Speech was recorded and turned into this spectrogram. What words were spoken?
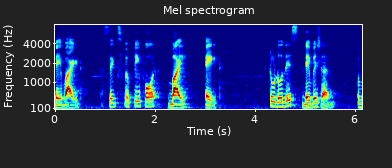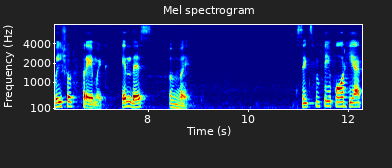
divide 654 by 8. To do this division, we should frame it in this way. 654 here,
